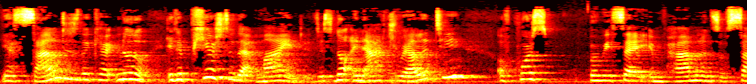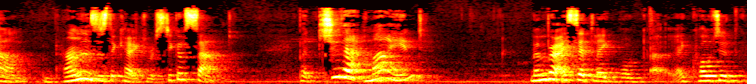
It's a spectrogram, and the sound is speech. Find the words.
Yes, sound is the character. No, no, it appears to that mind. It is not in actuality. Of course, when we say impermanence of sound, impermanence is the characteristic of sound. But to that mind, remember I said, like, well, uh, I quoted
